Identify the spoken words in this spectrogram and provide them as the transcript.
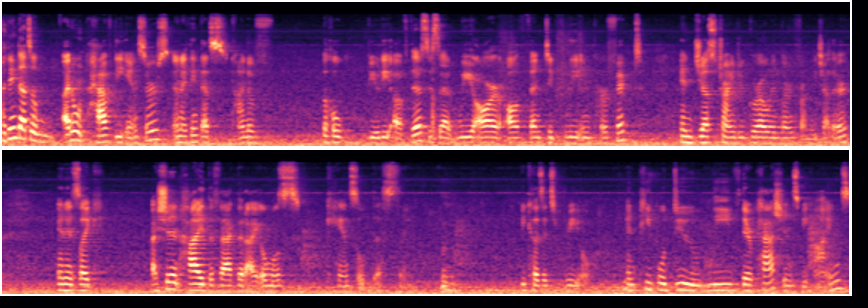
I think that's a, I don't have the answers, and I think that's kind of the whole beauty of this is that we are authentically imperfect and just trying to grow and learn from each other. And it's like, I shouldn't hide the fact that I almost canceled this thing because it's real. And people do leave their passions behind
